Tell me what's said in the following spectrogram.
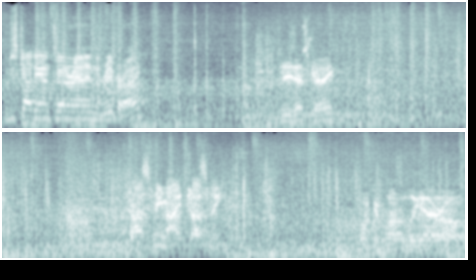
We'll just go down, turn around in the river, eh? Geez, that's keen. Trust me, mate. Trust me. What could possibly go wrong?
